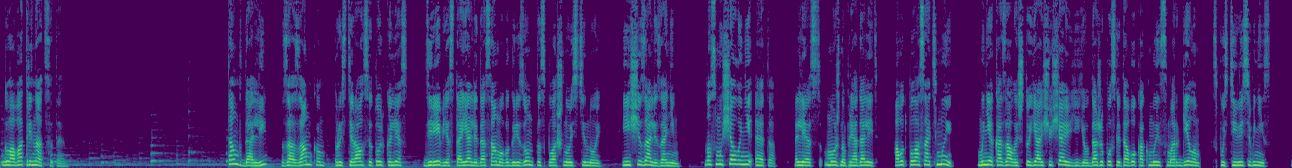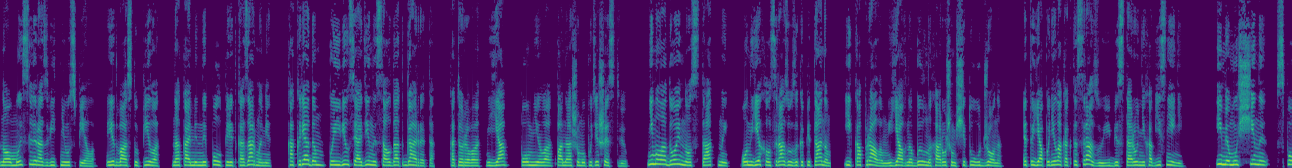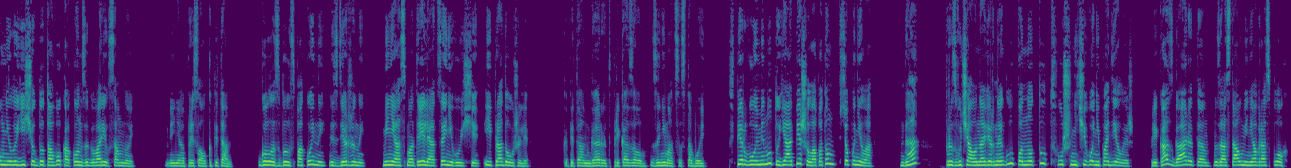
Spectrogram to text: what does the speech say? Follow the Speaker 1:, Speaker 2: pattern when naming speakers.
Speaker 1: Глава 13 Там вдали, за замком, простирался только лес. Деревья стояли до самого горизонта сплошной стеной и исчезали за ним. Но смущало не это. Лес можно преодолеть, а вот полоса тьмы... Мне казалось, что я ощущаю ее даже после того, как мы с Маргелом спустились вниз. Но мысль развить не успела. Едва ступила на каменный пол перед казармами, как рядом появился один из солдат Гаррета, которого я помнила по нашему путешествию. Немолодой, но статный, он ехал сразу за капитаном и капралом, явно был на хорошем счету у Джона. Это я поняла как-то сразу и без сторонних объяснений. Имя мужчины вспомнила еще до того, как он заговорил со мной. Меня прислал капитан. Голос был спокойный, сдержанный. Меня осмотрели оценивающе и продолжили. Капитан Гаррет приказал заниматься с тобой. В первую минуту я опешила, а потом все поняла. Да? Прозвучало, наверное, глупо, но тут уж ничего не поделаешь. Приказ Гаррета застал меня врасплох.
